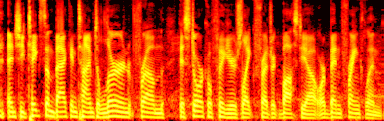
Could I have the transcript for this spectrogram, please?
and she takes them back in time to learn from historical figures like Frederick Bastiat or Ben Franklin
